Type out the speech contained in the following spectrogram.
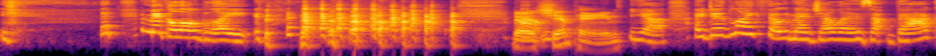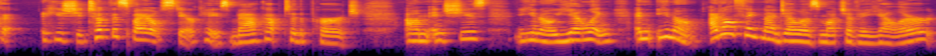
Michelob Light. No, Um, it's champagne. yeah, I did like though. Nigella is back. He she took the spiral staircase back up to the perch, um, and she's you know yelling. And you know I don't think Nigella is much of a yeller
